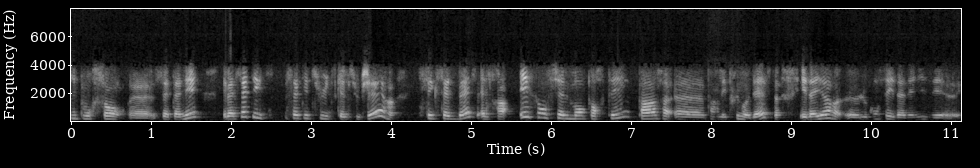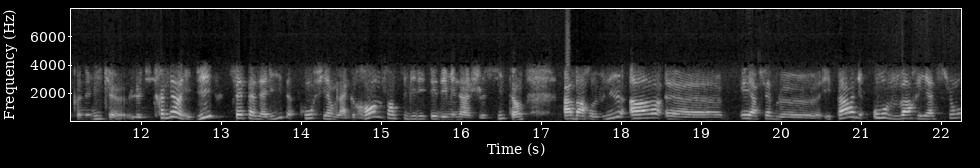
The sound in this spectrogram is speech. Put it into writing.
6% cette année, et eh bien cette, cette étude, ce qu'elle suggère, c'est que cette baisse, elle sera essentiellement portée par, euh, par les plus modestes. Et d'ailleurs, euh, le Conseil d'analyse économique euh, le dit très bien. Il dit cette analyse confirme la grande sensibilité des ménages, je cite, hein, à bas revenus à, et à faible épargne aux variations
